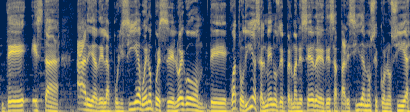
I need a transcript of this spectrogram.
de esta área de la policía. Bueno, pues eh, luego de cuatro días al menos de permanecer eh, desaparecida, no se conocía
